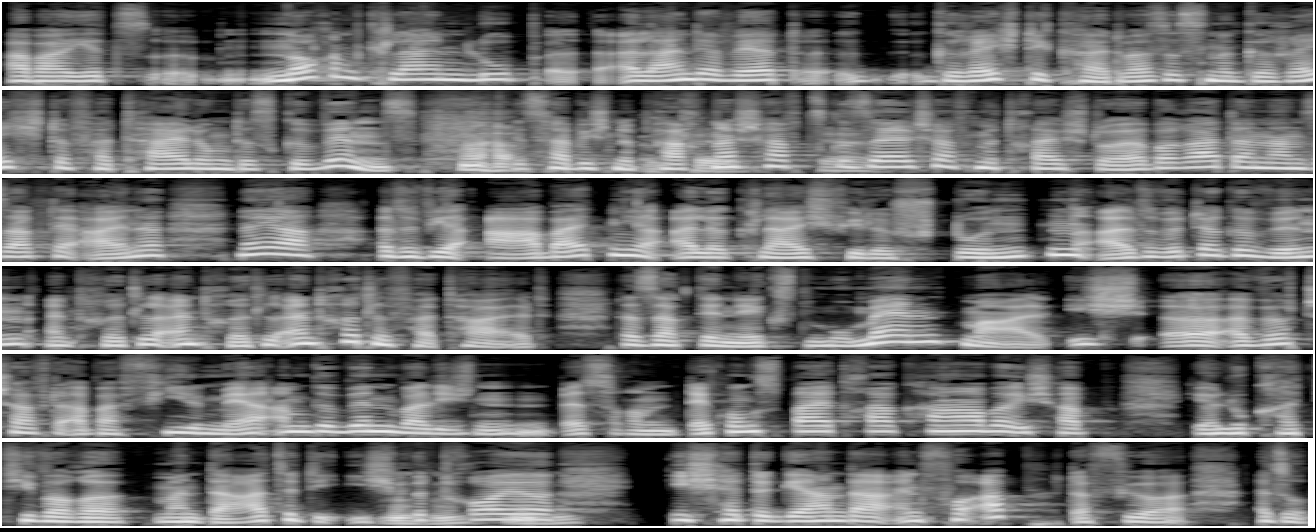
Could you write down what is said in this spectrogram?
aber jetzt äh, noch einen kleinen Loop, äh, allein der Wert äh, Gerechtigkeit, was ist eine gerechte Verteilung des Gewinns? Jetzt habe ich eine Partnerschaftsgesellschaft okay, mit drei Steuerberatern, dann sagt der eine, naja, also wir arbeiten ja alle gleich viele Stunden, also wird der Gewinn ein Drittel, ein Drittel, ein Drittel verteilt. Da sagt der nächste, Moment mal, ich äh, erwirtschafte aber viel mehr am Gewinn, weil ich einen besseren Deckungsbeitrag habe, ich habe ja lukrativere Mandate, die ich mhm, betreue, mhm ich hätte gern da ein Vorab dafür. Also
